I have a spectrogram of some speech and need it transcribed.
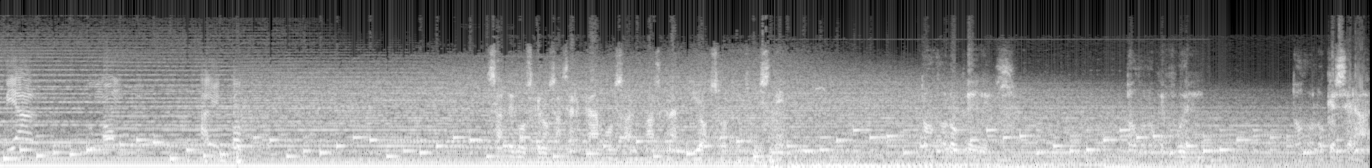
Enviar un hombre al. Sabemos que nos acercamos al más grandioso de los misterios. Todo lo que es, todo lo que fue, todo lo que será.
